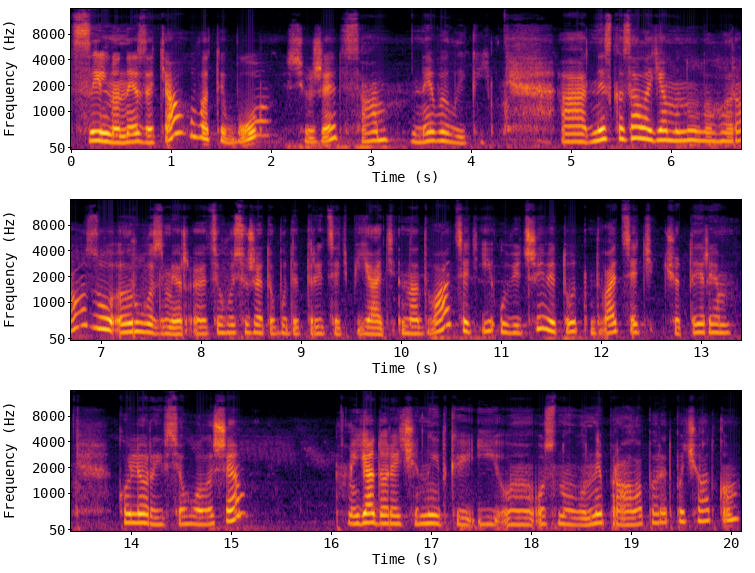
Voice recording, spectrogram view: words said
сильно не затягувати, бо сюжет сам невеликий. Не сказала я минулого разу, розмір е, цього сюжету буде 35 на 20 і у відшиві тут 24 кольори всього лише. Я, до речі, нитки і е, основу не прала перед початком.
